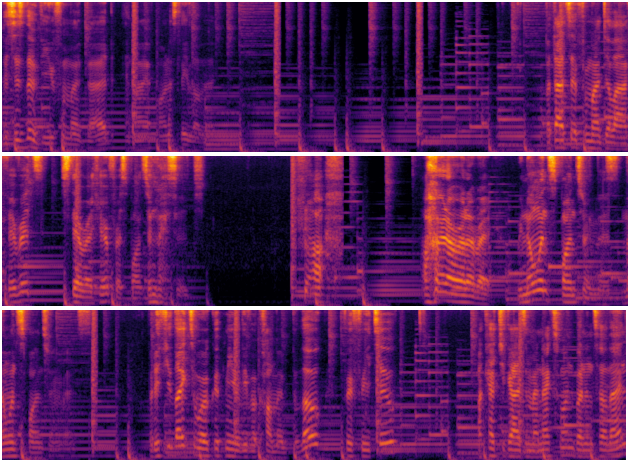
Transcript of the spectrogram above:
This is the view from my bed, and I honestly love it. But that's it for my July favorites. Stay right here for a sponsored message. alright, alright, alright. We no one's sponsoring this. No one's sponsoring this. But if you'd like to work with me or leave a comment below, feel free to. I'll catch you guys in my next one, but until then,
